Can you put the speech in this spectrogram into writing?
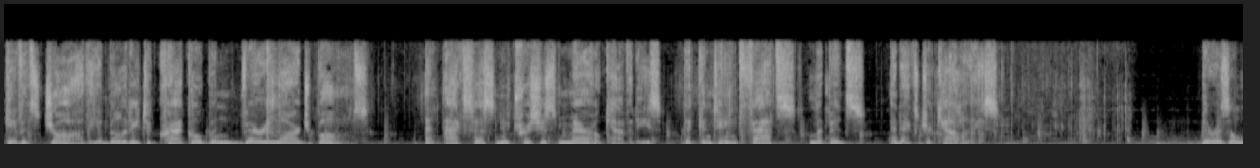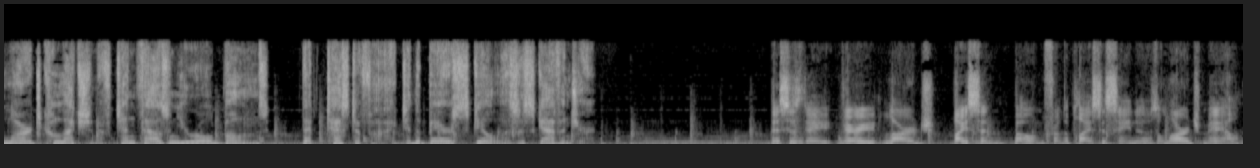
gave its jaw the ability to crack open very large bones and access nutritious marrow cavities that contained fats, lipids, and extra calories. There is a large collection of 10,000-year-old bones that testify to the bear's skill as a scavenger. This is a very large bison bone from the Pleistocene. It was a large male,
